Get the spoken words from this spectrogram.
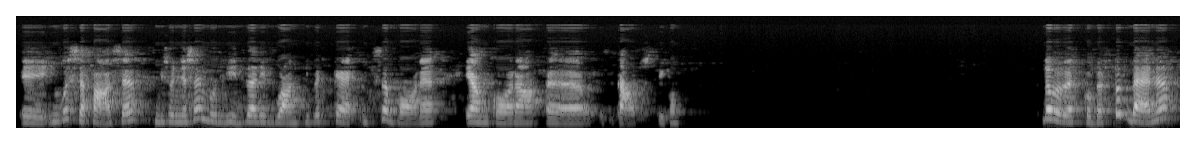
E in questa fase bisogna sempre utilizzare i guanti perché il sapone è ancora eh, caustico. Dopo aver coperto bene,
